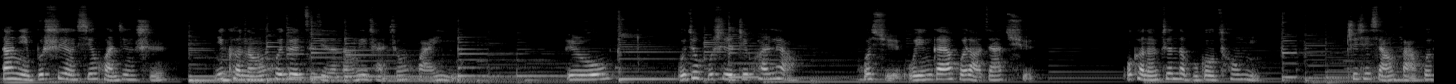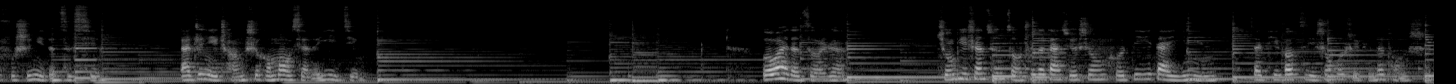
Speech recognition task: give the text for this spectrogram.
当你不适应新环境时，你可能会对自己的能力产生怀疑，比如我就不是这块料，或许我应该回老家去，我可能真的不够聪明。这些想法会腐蚀你的自信，导致你尝试和冒险的意境。额外的责任，穷僻山村走出的大学生和第一代移民，在提高自己生活水平的同时，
